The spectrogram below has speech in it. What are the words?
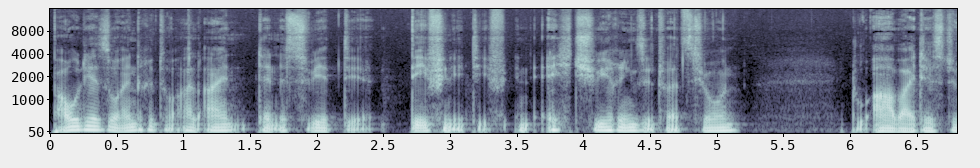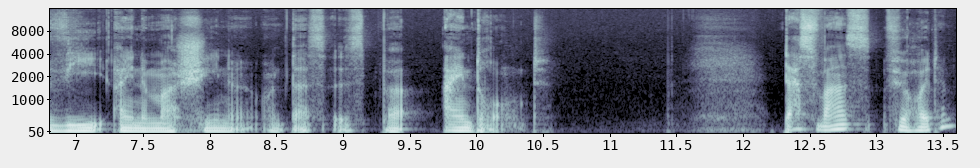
bau dir so ein Ritual ein, denn es wird dir definitiv in echt schwierigen Situationen, du arbeitest wie eine Maschine und das ist beeindruckend. Das war's für heute.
